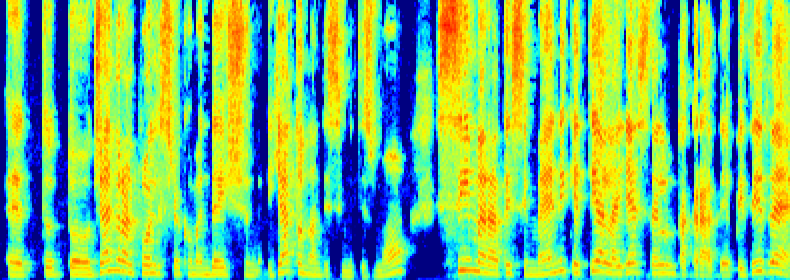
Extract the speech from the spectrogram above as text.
ε, το, το General Policy Recommendation για τον αντισημιτισμό σήμερα τι σημαίνει και τι αλλαγές θέλουν τα κράτη. Επειδή δε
